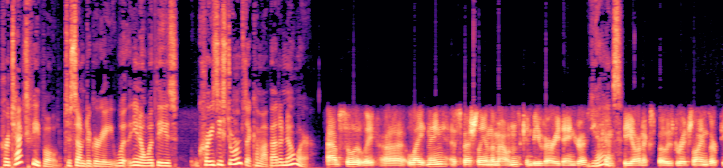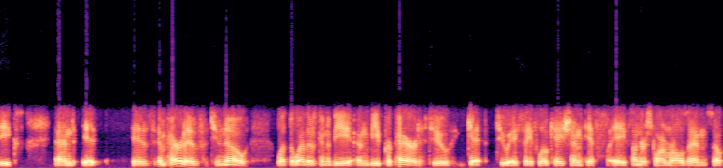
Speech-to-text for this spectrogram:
protect people to some degree. With you know, with these crazy storms that come up out of nowhere. Absolutely. Uh, lightning, especially in the mountains, can be very dangerous. Yes. You can be on exposed ridge lines or peaks, and it is imperative to know what the weather is going to be and be prepared to get to a safe location if a thunderstorm rolls in. So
